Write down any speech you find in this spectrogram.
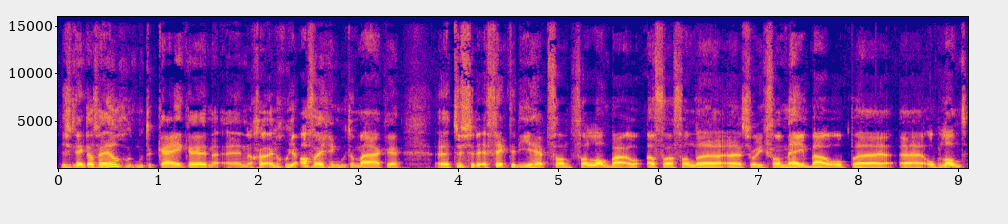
Dus ik denk dat we heel goed moeten kijken en een hele goede afweging moeten maken... Uh, tussen de effecten die je hebt van, van, landbouw, of van, sorry, van mijnbouw op, op land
